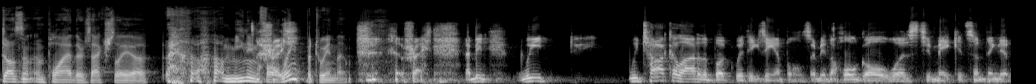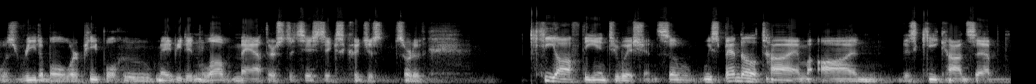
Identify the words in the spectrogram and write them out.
doesn't imply there's actually a, a meaningful right. link between them. right. I mean, we we talk a lot of the book with examples. I mean, the whole goal was to make it something that was readable, where people who maybe didn't love math or statistics could just sort of key off the intuition. So we spend a little time on this key concept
